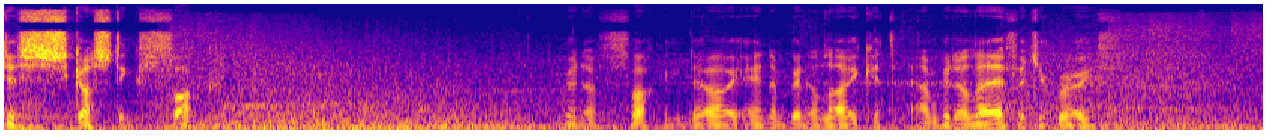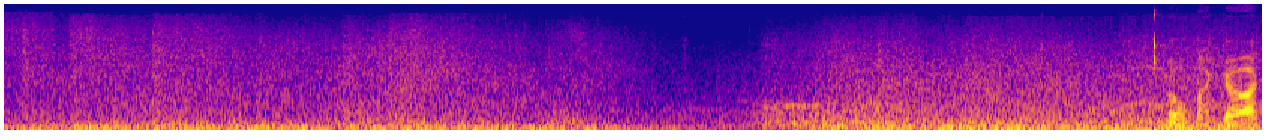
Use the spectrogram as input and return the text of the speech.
Disgusting fuck. You're gonna fucking die and I'm gonna like it. I'm gonna laugh at your grave. God.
